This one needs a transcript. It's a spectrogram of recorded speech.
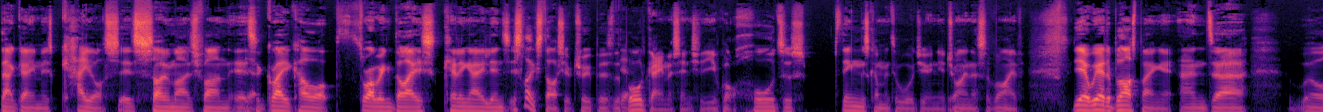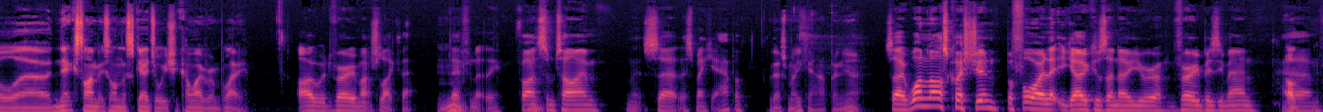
That game is chaos. It's so much fun. It's Yeah. a great co op, throwing dice, killing aliens. It's like Starship Troopers, the Yeah. board game, essentially. You've got hordes of things coming towards you and you're trying to survive. Yeah, we had a blast playing it, and uh, we'll, uh, next time it's on the schedule, you should come over and play. I would very much like that. Mm. Definitely. Find some time. Let's uh, let's make it happen. Let's make it happen, yeah. So one last question before I let you go, because I know you're a very busy man. Oh. Um,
